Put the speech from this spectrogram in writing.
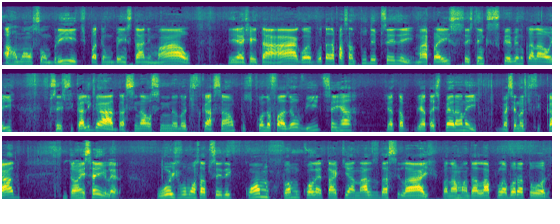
arrumar um sombrite para ter um bem-estar animal, e ajeitar a água. Eu vou estar passando tudo aí para vocês aí. Mas para isso vocês têm que se inscrever no canal aí, para vocês ficarem ligados, assinar o sininho da notificação. Quando eu fazer o vídeo, você já já tá, já tá esperando aí. Vai ser notificado. Então é isso aí, galera. Hoje vou mostrar para vocês aí como vamos coletar aqui a análise da silagem para nós mandar lá pro laboratório.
